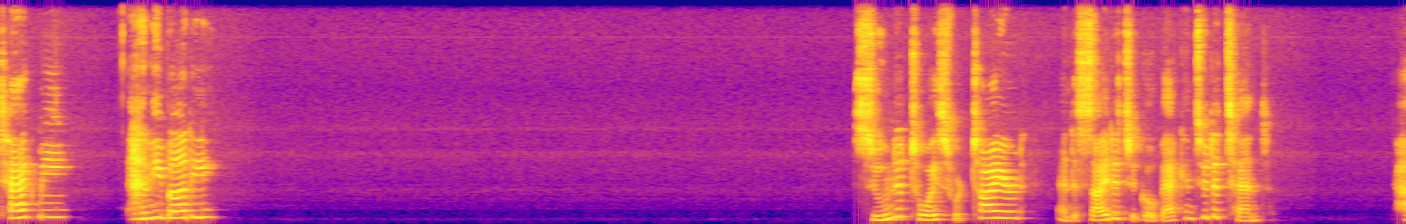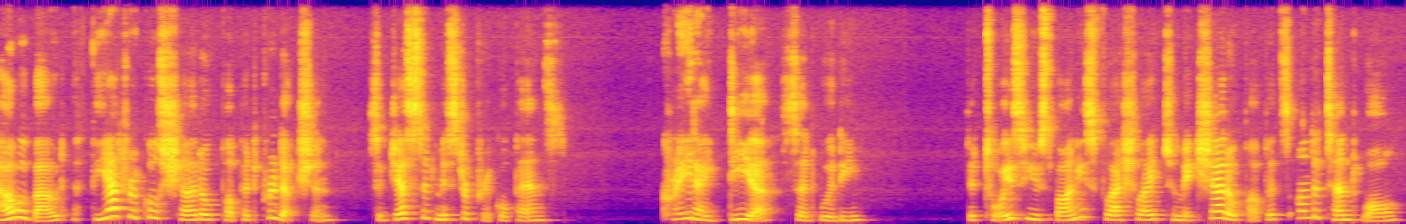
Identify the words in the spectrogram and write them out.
Tag me? Anybody? Soon the toys were tired and decided to go back into the tent. How about a theatrical shadow puppet production, suggested Mr. Pricklepants. Great idea, said Woody. The toys used Bonnie's flashlight to make shadow puppets on the tent wall.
